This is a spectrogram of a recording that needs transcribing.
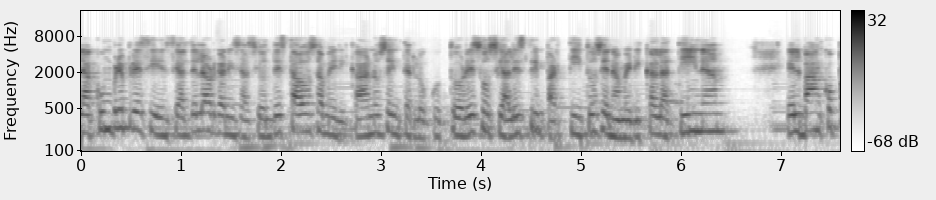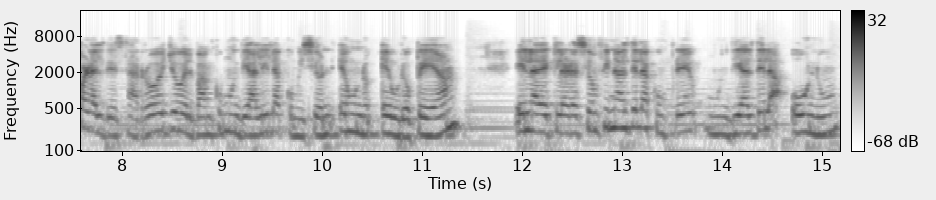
la cumbre presidencial de la Organización de Estados Americanos e interlocutores sociales tripartitos en América Latina, el Banco para el Desarrollo, el Banco Mundial y la Comisión Europea, en la declaración final de la cumbre mundial de la ONU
